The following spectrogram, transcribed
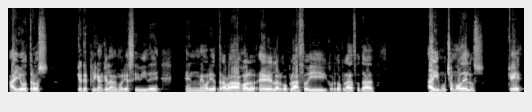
Hay otros que te explican que la memoria se divide en memoria de trabajo a eh, largo plazo y corto plazo, tal. Hay muchos modelos que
